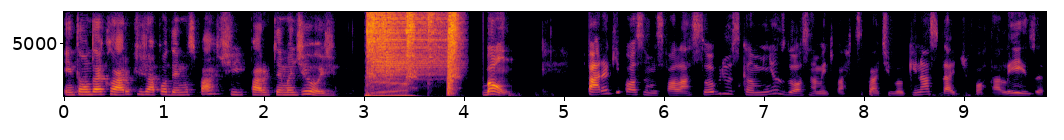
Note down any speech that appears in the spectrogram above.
Então, declaro que já podemos partir para o tema de hoje. Bom, para que possamos falar sobre os caminhos do orçamento participativo aqui na cidade de Fortaleza,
